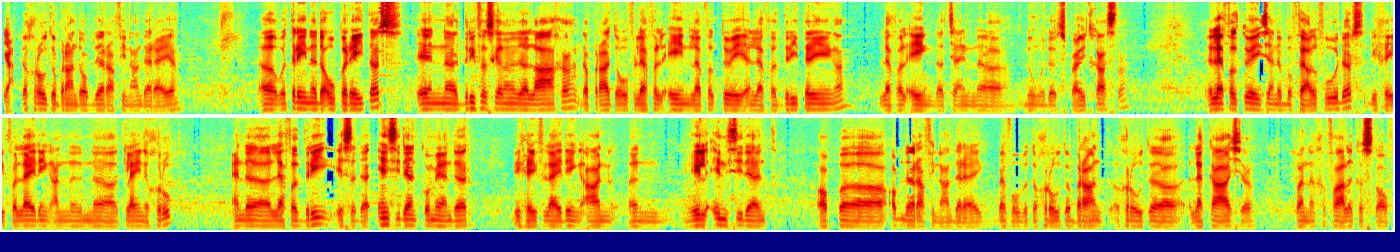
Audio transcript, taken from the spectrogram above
ja, de grote branden op de raffinaderijen. we trainen de operators in drie verschillende lagen. Dan praten we over level 1, level 2 en level 3 trainingen. Level 1, dat zijn, uh, noemen we de spuitgasten. Level 2 zijn de bevelvoerders, die geven leiding aan een uh, kleine groep. En de level 3 is de incident commander, die geeft leiding aan een heel incident op, op de raffinaderij. Bijvoorbeeld een grote brand, een grote lekkage van een gevaarlijke stof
